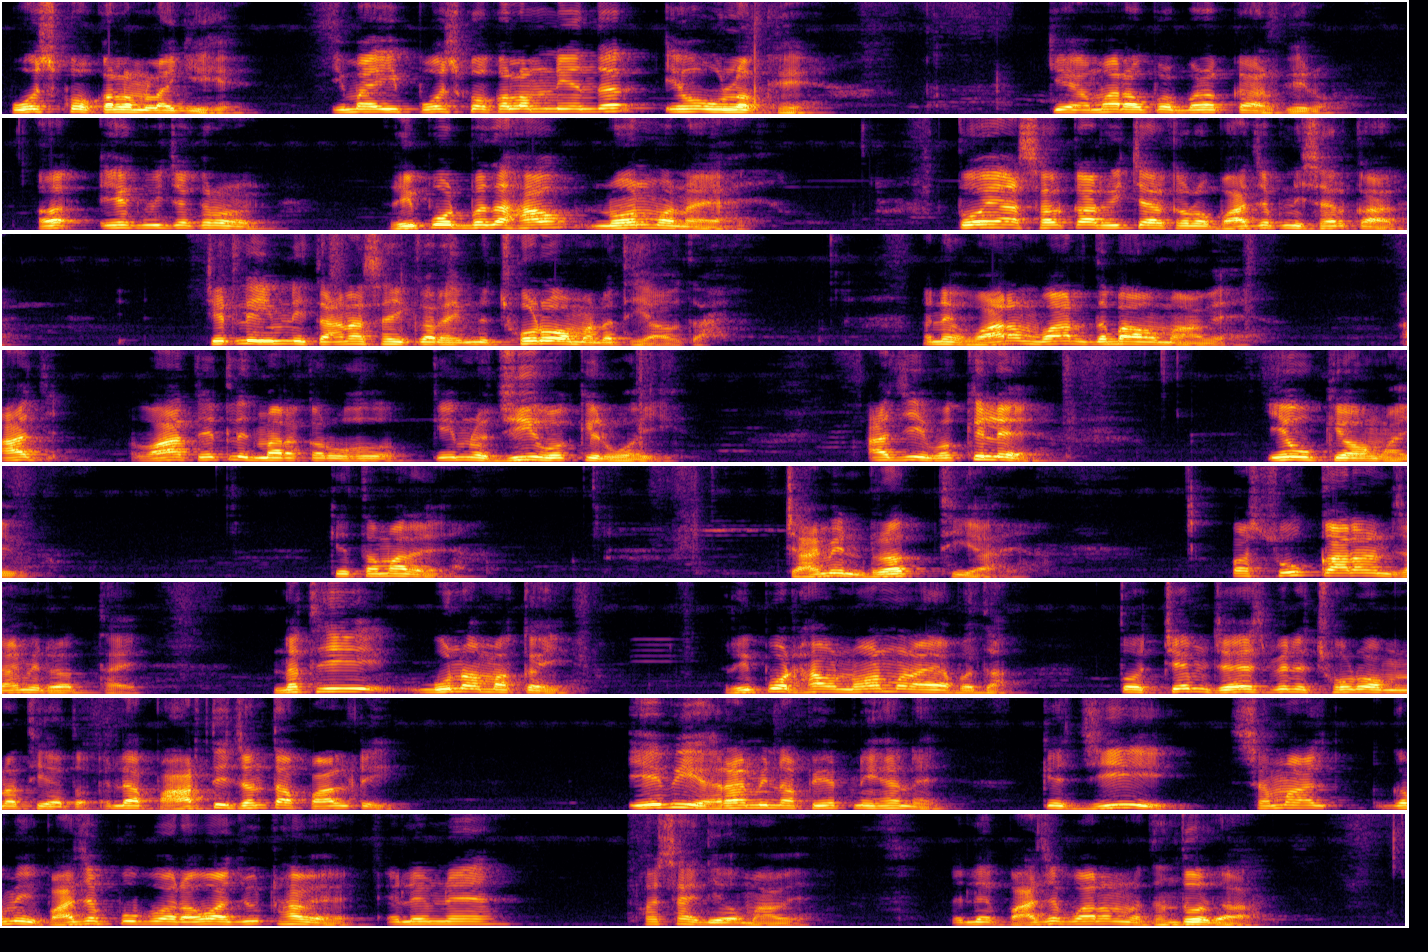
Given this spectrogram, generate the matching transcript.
પોસ્કો કલમ લાગી છે. એમાં એ પોસ્કો કલમની અંદર એવો ઉલ્લેખ છે કે અમારા ઉપર બળાત્કાર કર્યો. એક વિચાર રિપોર્ટ બધા હાવ નોનમાં આવ્યા છે. તોય આ સરકાર વિચાર કરો, ભાજપની સરકાર જેટલી એમની તાનાશાહી કરે, એમને છોડવામાં નથી આવતા. અને વારંવાર દબાવવામાં આવે આજ વાત એટલી જ મારે કરવું હોય કે એમનો જી વકીલ હોય. આ જે વકીલે એવું કહેવામાં આવ્યું. કે તમારે જામીન રદ થયા છે પણ શું કારણ જામીન રદ થાય? નથી ગુનામાં કંઈ? રિપોર્ટ હાવ નોર્મલ આવ્યા બધા. તો જેમ જયેશભાઈને છોડવામાં નથી આવતો, એટલે ભારતીય જનતા પાર્ટી એવી હરામીના પેટની છે ને કે જે સમાજ ગમે ભાજપ ઉપર અવાજ ઉઠાવે એટલે એમને ફસાઈ દેવામાં આવે. એટલે ભાજપવાળાનો ધંધો દા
